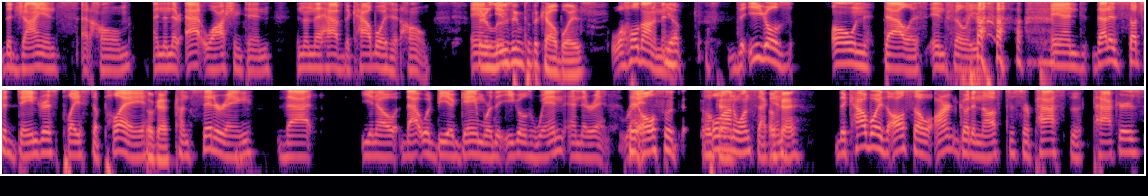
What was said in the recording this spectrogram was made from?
the Giants at home, and then they're at Washington, and then they have the Cowboys at home. And They're if- losing to the Cowboys. well, hold on a minute. Yep. The Eagles own Dallas in Philly, and that is such a dangerous place to play, okay. considering that you know that would be a game where the Eagles win and they're in. Right? They also Hold on one second. Okay. The Cowboys also aren't good enough to surpass the Packers,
